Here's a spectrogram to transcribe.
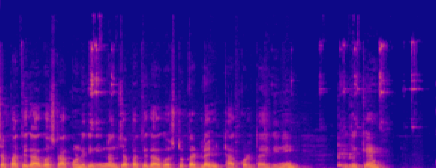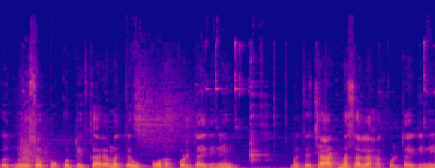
ಚಪಾತಿಗೆ ಆಗೋಷ್ಟು ಹಾಕ್ಕೊಂಡಿದ್ದೀನಿ ಇನ್ನೊಂದು ಚಪಾತಿಗೆ ಆಗೋಷ್ಟು ಕಡಲೆ ಹಿಟ್ಟು ಹಾಕ್ಕೊಳ್ತಾ ಇದ್ದೀನಿ. ಇದಕ್ಕೆ ಕೊತ್ತಂಬರಿ ಸೊಪ್ಪು, ಕುಟ್ಟಿದ ಖಾರ ಮತ್ತು ಉಪ್ಪು ಹಾಕ್ಕೊಳ್ತಾ ಇದ್ದೀನಿ. ಮತ್ತು ಚಾಟ್ ಮಸಾಲ ಹಾಕ್ಕೊಳ್ತಾ ಇದ್ದೀನಿ.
